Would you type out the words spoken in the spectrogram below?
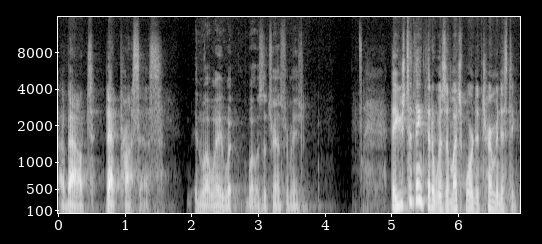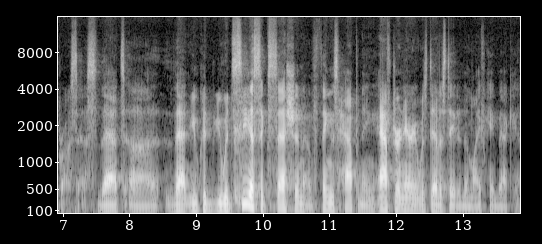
about that process. In what way? What, what was the transformation? They used to think that it was a much more deterministic process, that, uh, that you, could, you would see a succession of things happening after an area was devastated and life came back in.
